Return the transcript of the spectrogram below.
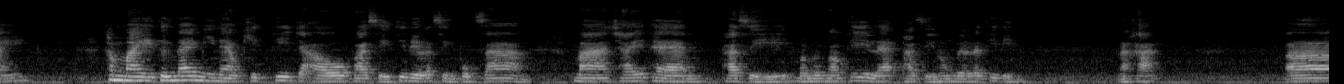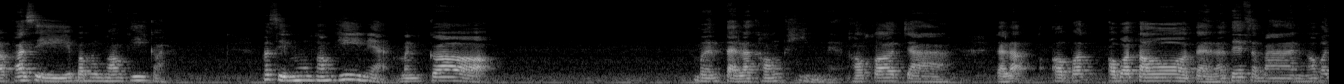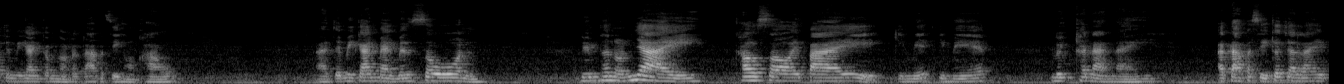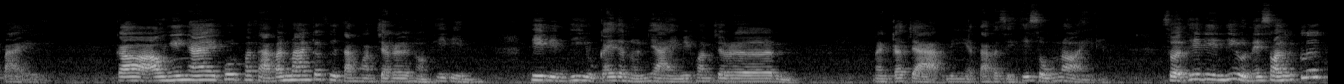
ทำไมถึงได้มีแนวคิดที่จะเอาภาษีที่ดินและสิ่งปลูกสร้าง มาใช้แทนภาษีบำรุงท้องที่และภาษีโรงเรือนและที่ดินนะคะภาษีบำรุงท้องที่ก่อน ภาษีบำรุงท้องที่เนี่ยมันก็ เหมือนแต่ละท้องถิ่นเนี่ยเขาก็จะแต่ละอบอบตแต่ละเทศบาลเขาก็จะมีการกำหนดอัตราภาษีของเขา อาจจะมีการแบ่งเป็นโซนริมถนนใหญ่ เข้าซอยไปกี่เมตรกี่เมตร ลึกขนาดไหน อัตราภาษีก็จะไล่ไป ก็เอาง่ายๆ พูดภาษาบ้านๆก็คือตามความเจริญของที่ดิน ที่ดินที่อยู่ใกล้ถนนใหญ่มีความเจริญ มันก็จะมีอัตราภาษีที่สูงหน่อย ส่วนที่ดินที่อยู่ในซอยลึก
